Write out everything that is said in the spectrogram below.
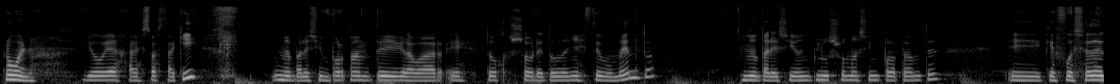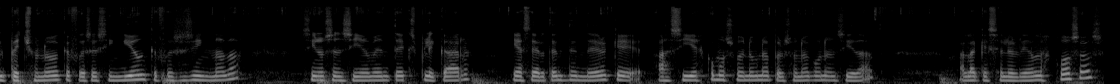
Pero bueno, yo voy a dejar esto hasta aquí. Me pareció importante grabar esto, sobre todo en este momento. Y me pareció incluso más importante eh, que fuese del pecho, ¿no? Que fuese sin guion, que fuese sin nada, sino sencillamente explicar y hacerte entender que así es como suena una persona con ansiedad, a la que se le olvidan las cosas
